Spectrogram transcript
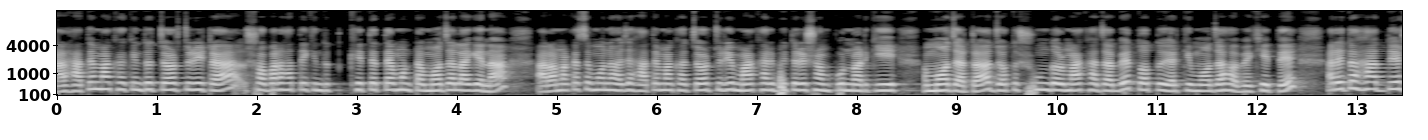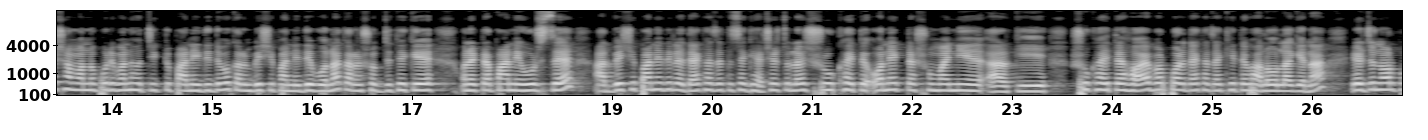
আর হাতে মাখা কিন্তু চরচড়িটা সবার হাতে কিন্তু খেতে তেমনটা মজা লাগে না। আর আমার কাছে মনে হয় যে হাতে মাখা চরচড়ি মাখার ভিতরে সম্পূর্ণ আর কি মজাটা যত সুন্দর মাখা যাবে ততই আর কি মজা হবে খেতে। আর এই তো হাত দিয়ে সামান্য পরিমাণে হচ্ছে একটু পানি দিয়ে দেবো, কারণ বেশি পানি দেবো না, কারণ সবজি থেকে অনেকটা পানি উঠছে। আর বেশি পানি দিলে দেখা যাচ্ছে গ্যাসের চুলায় শুকাইতে অনেকটা সময় নিয়ে আর কি শুকাইতে হয়, আবার পরে দেখা যায় খেতে ভালোও লাগে না। এর জন্য অল্প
